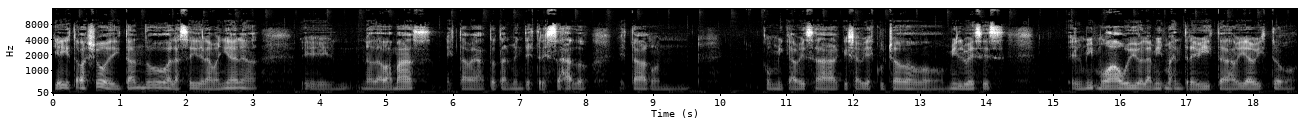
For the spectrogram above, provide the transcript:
Y ahí estaba yo editando a las 6 de la mañana, eh, no daba más, estaba totalmente estresado, estaba con, con mi cabeza que ya había escuchado mil veces el mismo audio, la misma entrevista, había visto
